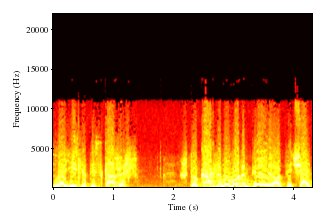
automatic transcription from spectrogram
Но если ты скажешь, что как же мы можем отвечать?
